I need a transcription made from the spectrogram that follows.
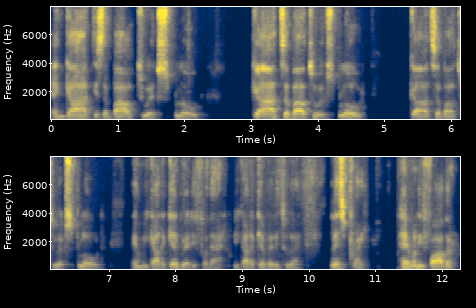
And God is about to explode. God's about to explode. God's about to explode. And we got to get ready for that. We got to get ready to that. Let's pray. Heavenly Father,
